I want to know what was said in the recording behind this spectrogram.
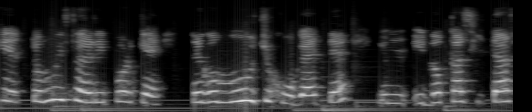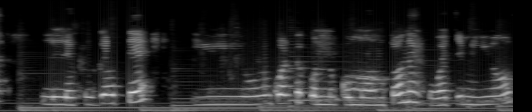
que estoy muy feliz porque tengo mucho juguete y, y dos casitas de juguete y un cuarto con, con montones de juguetes míos.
